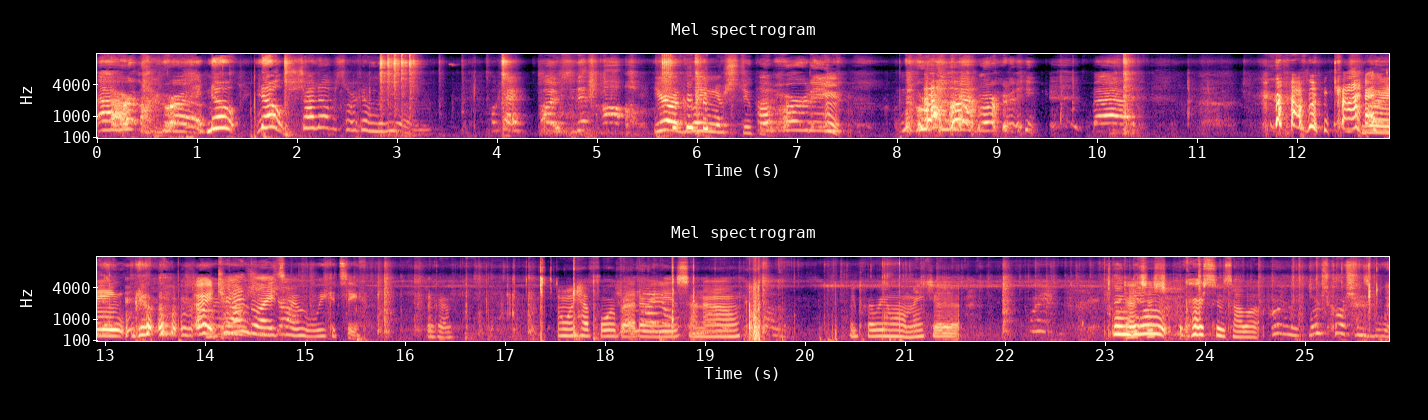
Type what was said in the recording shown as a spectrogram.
That hurt like crap. No, no, shut up so I can leave him. Okay. See that? You're ugly and you're stupid. I'm hurting. No, mm. I'm hurting. Bad. Alright, turn on the lights so we could see. Okay. I only have four batteries, so now we probably won't make it. Then That's get just Carson's how about. Where's Carson's boy?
